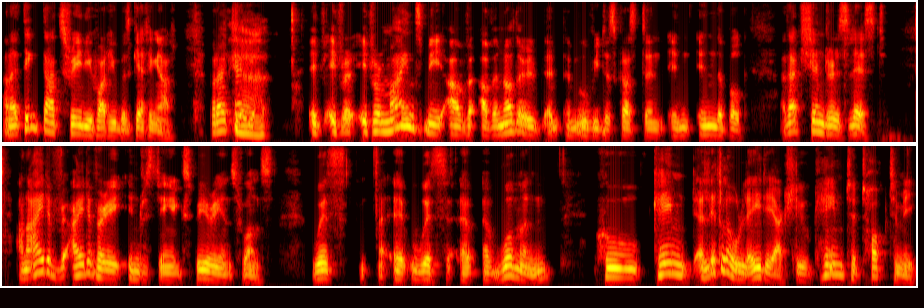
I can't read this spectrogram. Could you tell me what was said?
And I think that's really what he was getting at. But I tell yeah. you, it, it, it, reminds me of, of another uh, a, movie discussed in, in, in the book, and that's Schindler's List. And I had a, I had a very interesting experience once with uh, with a, a, woman who came, a little old lady actually, who came to talk to me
